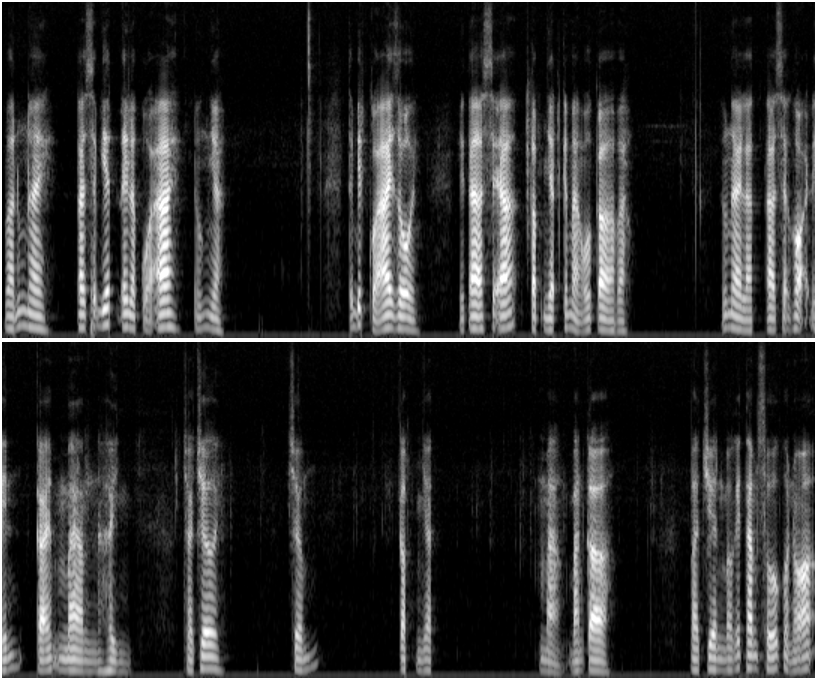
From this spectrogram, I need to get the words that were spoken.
Và lúc này ta sẽ biết đây là của ai, đúng không nhỉ? Ta biết của ai rồi, thì ta sẽ cập nhật cái mảng ô cờ vào. Lúc này là ta sẽ gọi đến cái màn hình trò chơi chấm cập nhật mảng bàn cờ và truyền vào cái tham số của nó.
